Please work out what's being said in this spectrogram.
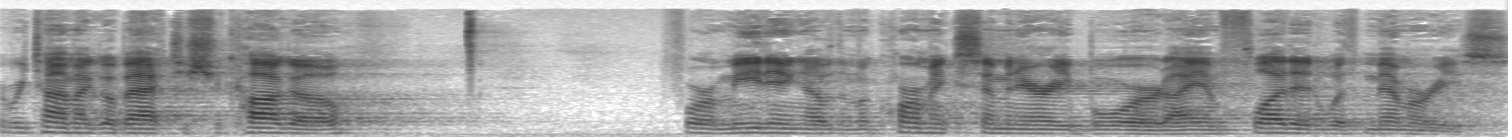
Every time I go back to Chicago for a meeting of the McCormick Seminary Board, I am flooded with memories.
